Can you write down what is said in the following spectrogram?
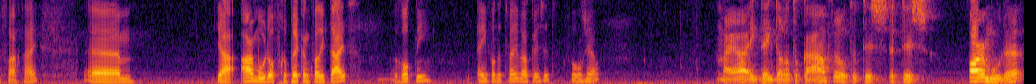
vraagt hij. Ehm, ja, armoede of gebrek aan kwaliteit. Rodney, een van de twee, welke is het volgens jou? Nou ja, ik denk dat het elkaar aanvult. Het is, het is armoede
